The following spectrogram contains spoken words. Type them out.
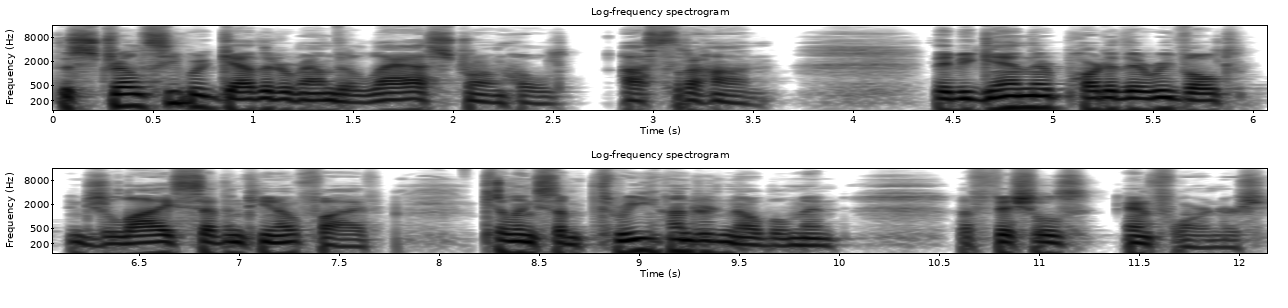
The Streltsy were gathered around their last stronghold, Astrakhan. They began their part of their revolt in July 1705, killing some 300 noblemen, officials, and foreigners.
